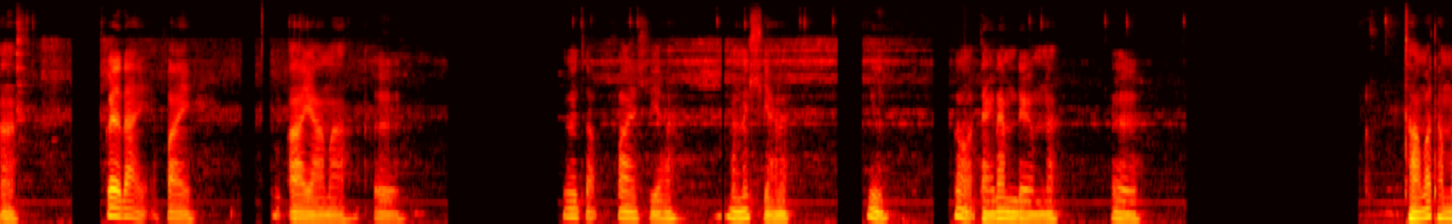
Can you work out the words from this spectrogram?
อะ ก็จะได้ไฟล์ IR มา เออเนื่องจากไฟล์เสีย มันไม่เสียนะ นี่ ก็แตกได้เหมือนเดิมนะ เออ ถามว่าทำไม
